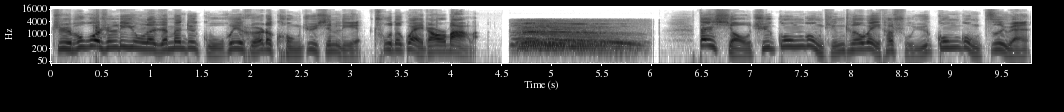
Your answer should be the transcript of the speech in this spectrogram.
只不过是利用了人们对骨灰盒的恐惧心理出的怪招罢了。但小区公共停车位它属于公共资源，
